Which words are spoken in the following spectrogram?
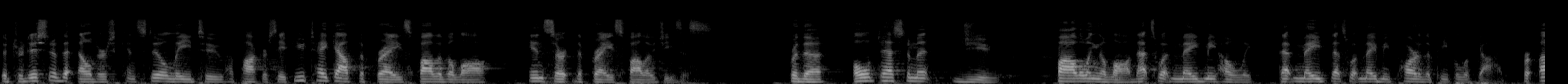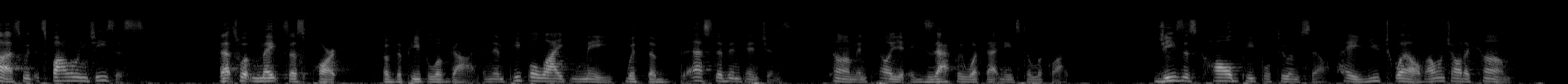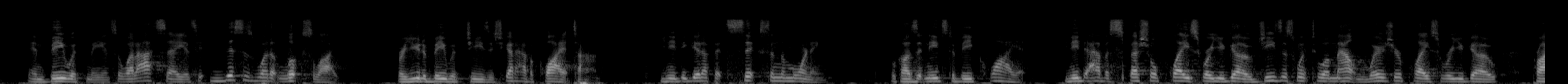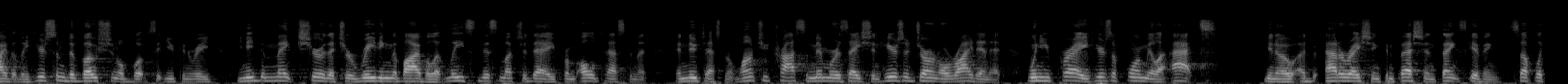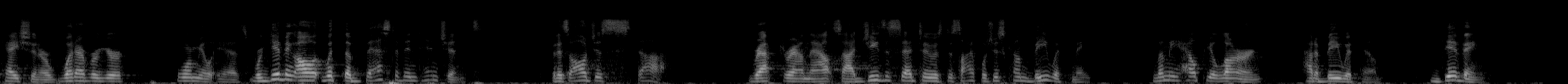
the tradition of the elders can still lead to hypocrisy. If you take out the phrase follow the law, insert the phrase follow Jesus. For the Old Testament Jew, following the law, that's what made me holy. That made, that's what made me part of the people of God. For us, it's following Jesus. That's what makes us part of the people of God. And then people like me, with the best of intentions, come and tell you exactly what that needs to look like. Jesus called people to himself. Hey, you 12, I want y'all to come and be with me. And so what I say is this is what it looks like for you to be with Jesus. You got to have a quiet time. You need to get up at 6 in the morning because it needs to be quiet. You need to have a special place where you go. Jesus went to a mountain. Where's your place where you go privately. Here's some devotional books that you can read. You need to make sure that you're reading the Bible at least this much a day from Old Testament and New Testament. Why don't you try some memorization? Here's a journal, write in it. When you pray, here's a formula, acts, you know, adoration, confession, thanksgiving, supplication, or whatever your formula is. We're giving all with the best of intentions, but it's all just stuff wrapped around the outside. Jesus said to his disciples, just come be with me. Let me help you learn how to be with him. Giving.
